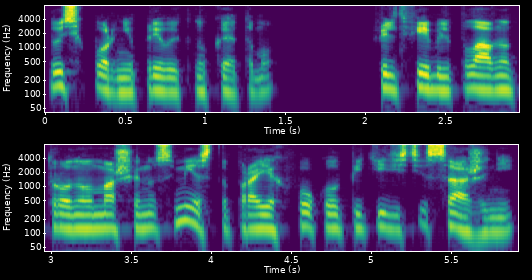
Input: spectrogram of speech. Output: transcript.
до сих пор не привыкну к этому. Фельдфебель плавно тронул машину с места, проехав около 50 саженей.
